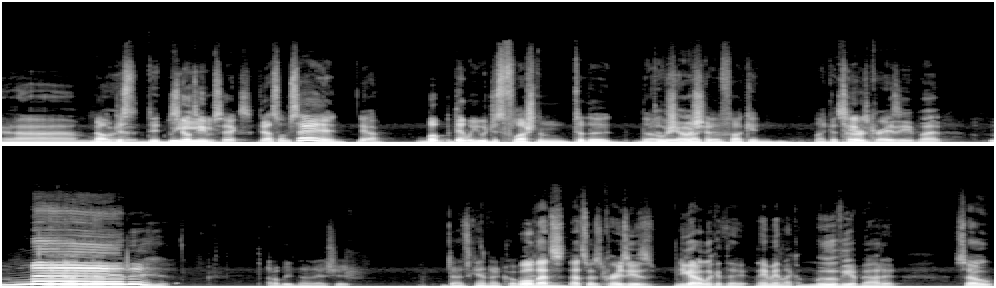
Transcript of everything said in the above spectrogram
um, No, just it? did we? SEAL Team Six. That's what I'm saying. Yeah, But then we would just flush them to the the, the ocean, like a fucking like a seems turd. crazy, but Man, feel like it happened. I don't believe none of that shit. That's cannot cover. well, that's that's what's crazy is you got to look at the they made like a movie about it. So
